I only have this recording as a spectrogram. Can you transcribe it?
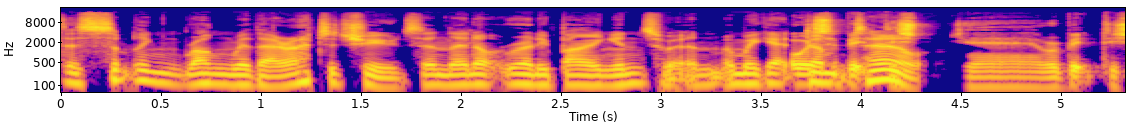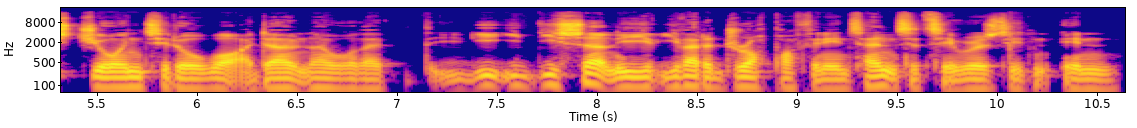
There's something wrong with their attitudes and they're not really buying into it and, and we get Or it's a dumped bit out. dis- yeah, or a bit disjointed, or what I don't know. Or they, you, you, you certainly you've had a drop off in intensity, whereas in, in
